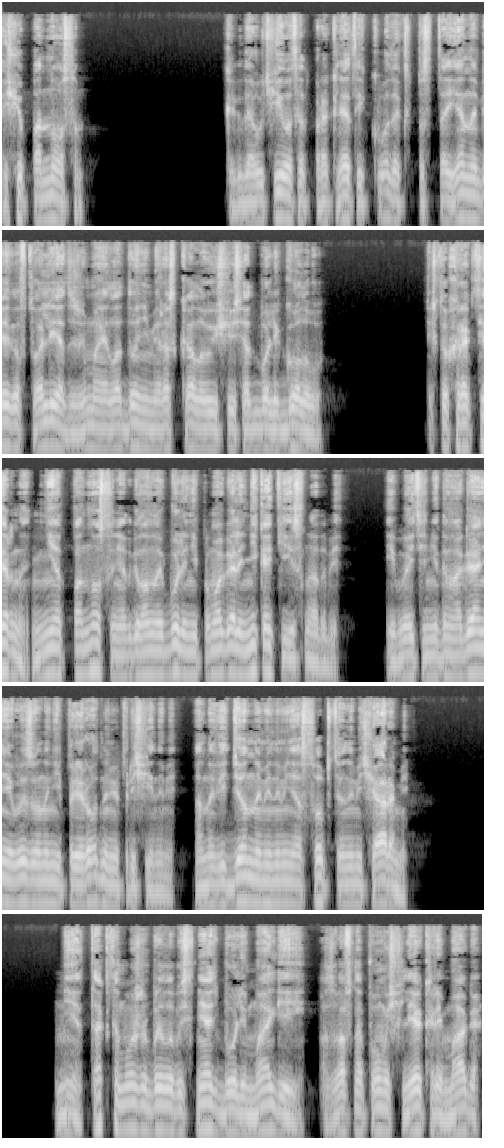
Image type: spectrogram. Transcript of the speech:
еще поносом. Когда учил этот проклятый кодекс, постоянно бегал в туалет, сжимая ладонями раскалывающуюся от боли голову. И что характерно, ни от поноса, ни от головной боли не помогали никакие снадобья, ибо эти недомогания вызваны не природными причинами, а наведенными на меня собственными чарами. Нет, так-то можно было бы снять боли магией, позвав на помощь лекаря-мага.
